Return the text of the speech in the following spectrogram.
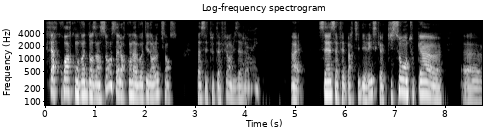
faire croire qu'on vote dans un sens alors qu'on a voté dans l'autre sens. Ça, c'est tout à fait envisageable. Ah ouais. Ça, ça fait partie des risques qui sont en tout cas euh, euh,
